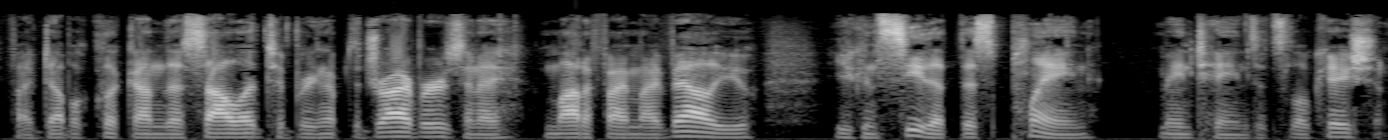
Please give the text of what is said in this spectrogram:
If I double click on the solid to bring up the drivers and I modify my value, you can see that this plane maintains its location.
